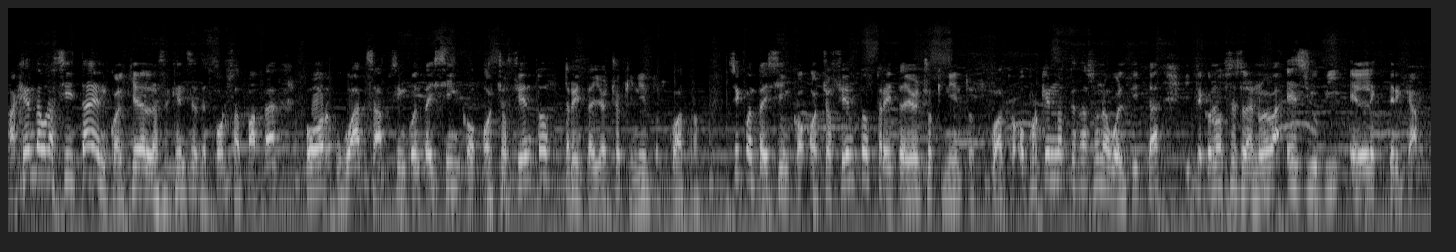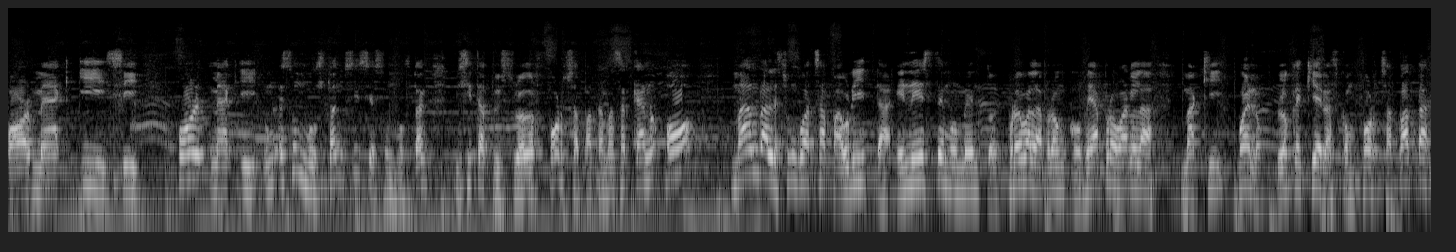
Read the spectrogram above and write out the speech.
Agenda una cita en cualquiera de las agencias de Ford Zapata por WhatsApp 55 838 504. 55 838 504. O por qué no te das una vueltita y te conoces la nueva SUV eléctrica Ford Mac EC Ford Mac-E. Es un Mustang, sí, sí es un Mustang. Visita tu distribuidor Ford Zapata más cercano o mándales un WhatsApp ahorita, en este momento. Prueba la Bronco, ve a probar la Maki, bueno, lo que quieras con Ford Zapata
